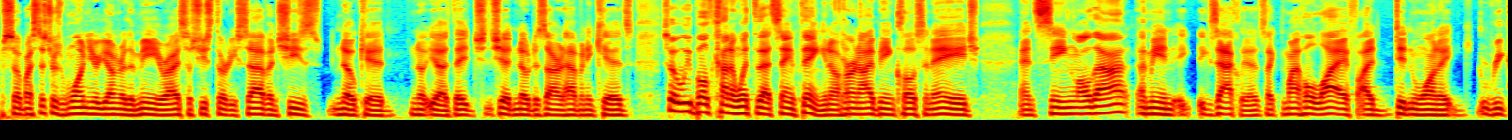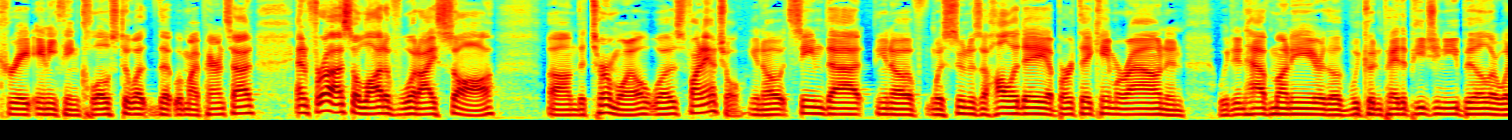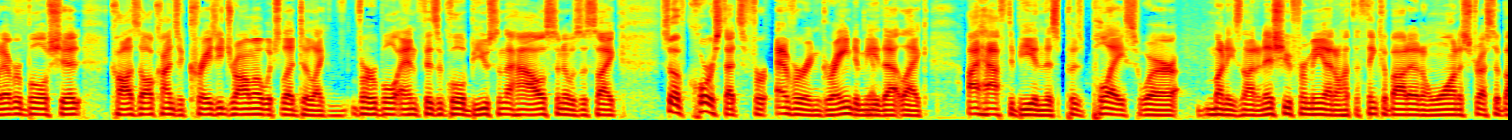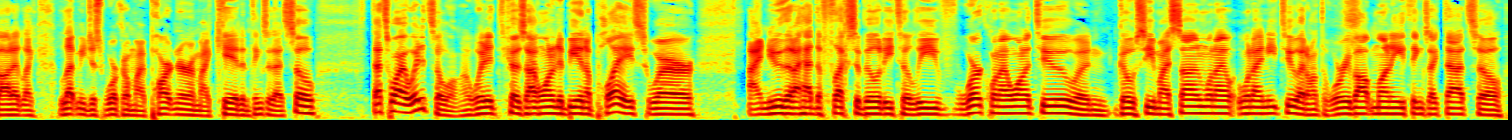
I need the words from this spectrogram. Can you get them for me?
So my sister's one year younger than me, right? So she's 37. She's no kid. No, yeah, they she had no desire to have any kids. So we both kind of went through that same thing, you know, her and I being close in age and seeing all that. I mean, exactly. It's like my whole life I didn't want to recreate anything close to what that what my parents had. And for us, a lot of what I saw um, the turmoil was financial. You know, it seemed that you know, if, as soon as a holiday, a birthday came around, and we didn't have money, or the we couldn't pay the PG&E bill, or whatever bullshit, caused all kinds of crazy drama, which led to like verbal and physical abuse in the house, and it was just like, so of course that's forever ingrained to me that like. I have to be in this p- place where money's not an issue for me. I don't have to think about it. I don't want to stress about it. Like, let me just work on my partner and my kid and things like that. So, that's why I waited so long. I waited because I wanted to be in a place where I knew that I had the flexibility to leave work when I wanted to and go see my son when I when I need to. I don't have to worry about money, things like that. So,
